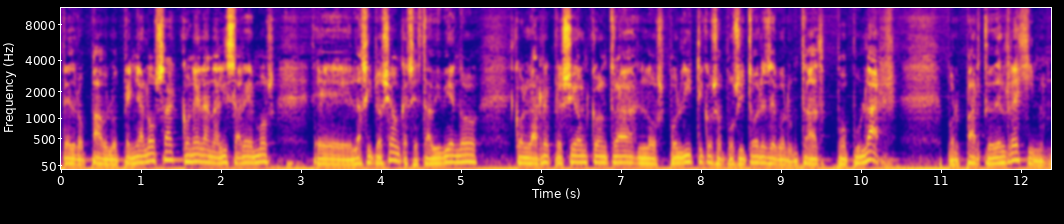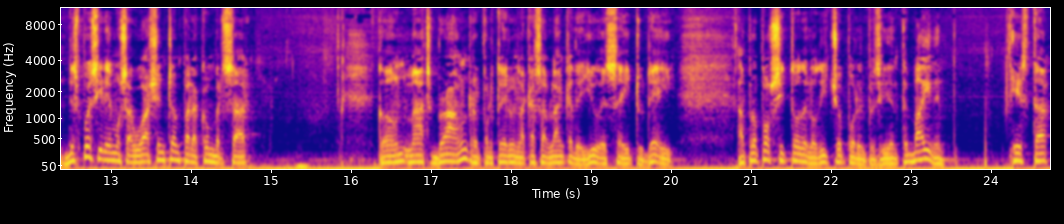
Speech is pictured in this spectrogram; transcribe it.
Pedro Pablo Peñalosa. Con él analizaremos eh, la situación que se está viviendo con la represión contra los políticos opositores de voluntad popular por parte del régimen. Después iremos a Washington para conversar con Matt Brown, reportero en la Casa Blanca de USA Today, a propósito de lo dicho por el presidente Biden. Esta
